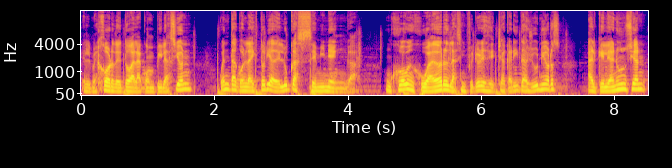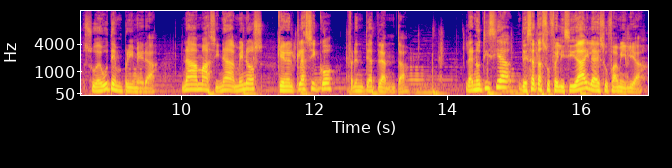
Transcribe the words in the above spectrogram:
el mejor de toda la compilación, cuenta con la historia de Lucas Seminenga, un joven jugador de las inferiores de Chacarita Juniors al que le anuncian su debut en primera, nada más y nada menos que en el clásico frente a Atlanta. La noticia desata su felicidad y la de su familia.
